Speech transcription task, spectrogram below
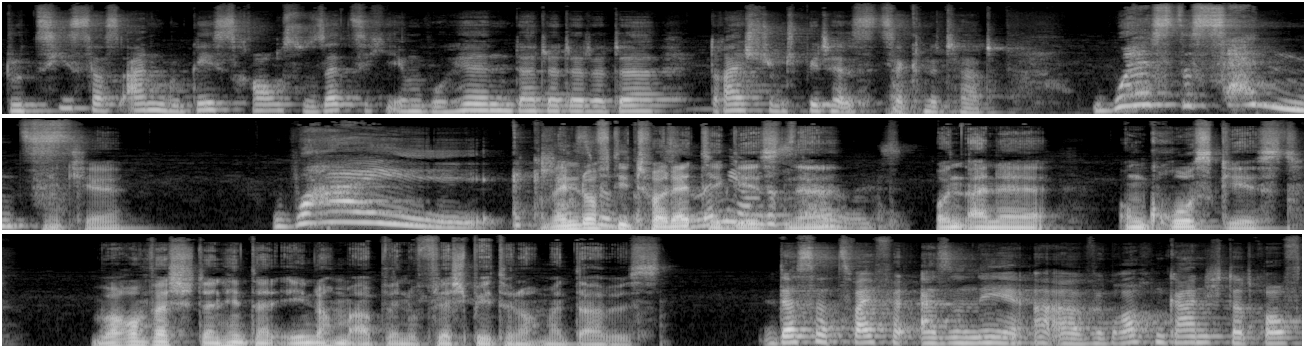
Du ziehst das an, du gehst raus, du setzt dich irgendwo hin, da, da, da, da, da. Drei Stunden später ist es zerknittert. Where's the sense? Okay. Why? Erklär's Wenn du auf die Toilette gehst, ne? Und eine und groß gehst, warum wäschst du dein Hintern eh nochmal ab, wenn du vielleicht später nochmal da bist? Das hat zwei, also nee, uh, wir brauchen gar nicht darauf,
